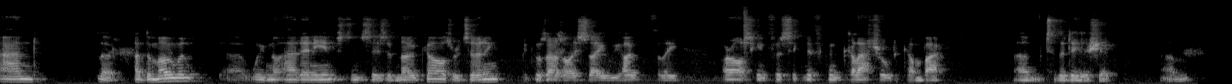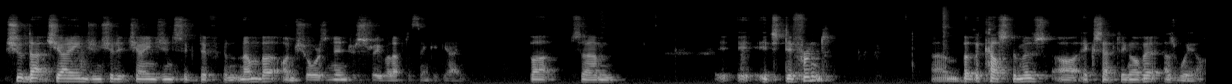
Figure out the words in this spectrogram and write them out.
And look, at the moment, uh, we've not had any instances of no cars returning because, as I say, we hopefully are asking for significant collateral to come back um, to the dealership. Um, should that change and should it change in significant number, I'm sure as an industry we'll have to think again. But um, it, it's different, um, but the customers are accepting of it as we are.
